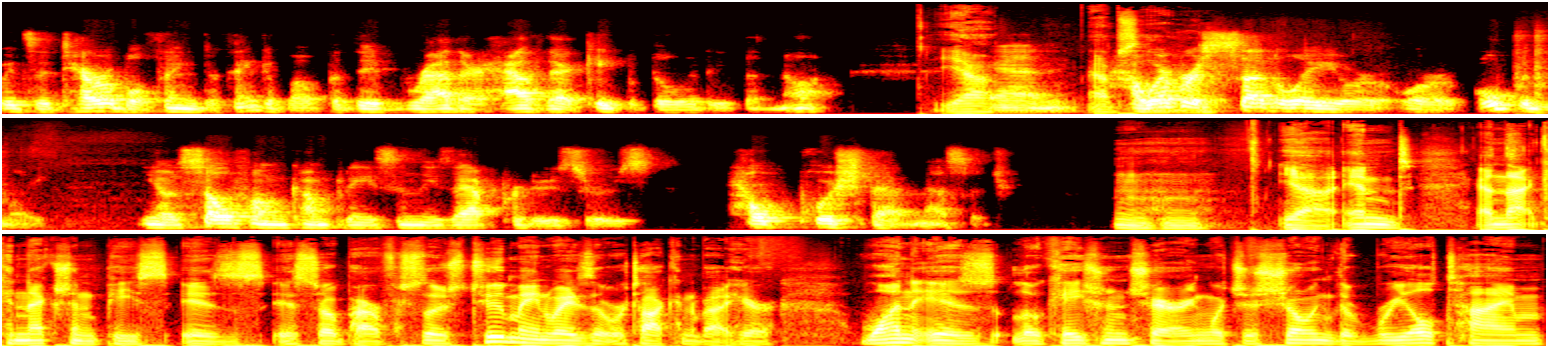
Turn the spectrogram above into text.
it's a terrible thing to think about, but they'd rather have that capability than not. Yeah. And absolutely. however subtly or, or openly, you know, cell phone companies and these app producers help push that message. Mm-hmm. Yeah, and and that connection piece is is so powerful. So there's two main ways that we're talking about here. One is location sharing, which is showing the real time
